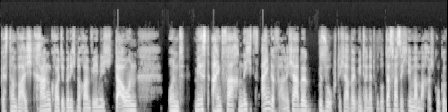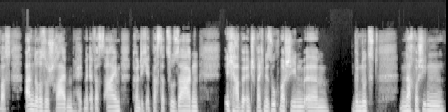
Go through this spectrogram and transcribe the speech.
Gestern war ich krank, heute bin ich noch ein wenig down und mir ist einfach nichts eingefallen. Ich habe gesucht, ich habe im Internet gesucht. Das, was ich immer mache. Ich gucke, was andere so schreiben, hält mir etwas ein, könnte ich etwas dazu sagen. Ich habe entsprechende Suchmaschinen ähm, benutzt, nach verschiedenen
